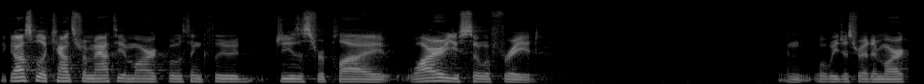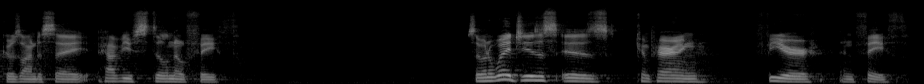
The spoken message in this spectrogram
The gospel accounts from Matthew and Mark both include Jesus' reply, Why are you so afraid? And what we just read in Mark goes on to say, Have you still no faith? So, in a way, Jesus is comparing fear and faith.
